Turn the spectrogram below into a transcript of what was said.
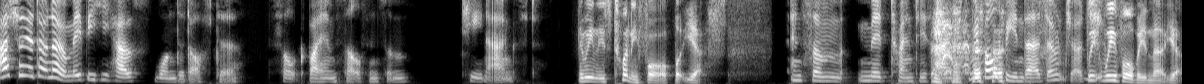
Actually, I don't know. Maybe he has wandered off to sulk by himself in some teen angst. I mean, he's 24, but yes, In some mid 20s angst. We've all been there, don't judge. we we've all been there. Yeah,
